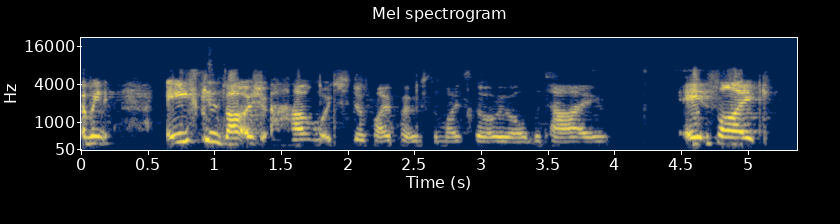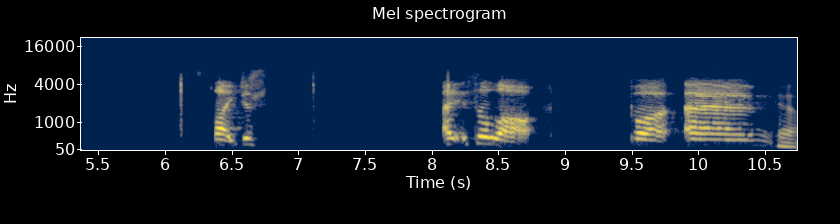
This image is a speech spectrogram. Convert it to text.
I mean, Ace can vouch how much stuff I post on my story all the time. It's like, like just, it's a lot, but um, yeah,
